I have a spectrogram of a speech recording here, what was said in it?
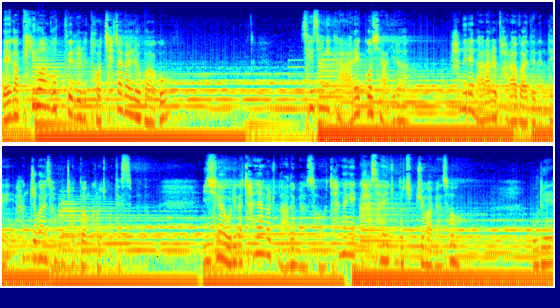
내가 필요한 것들을 더 찾아가려고 하고 세상의 그 아래 것이 아니라 하늘의 나라를 바라봐야 되는데 한 주간의 삶을 저 또한 그러지 못했습니다. 이 시간 우리가 찬양을 좀 나누면서 찬양의 가사에 좀 더 집중하면서 우리의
